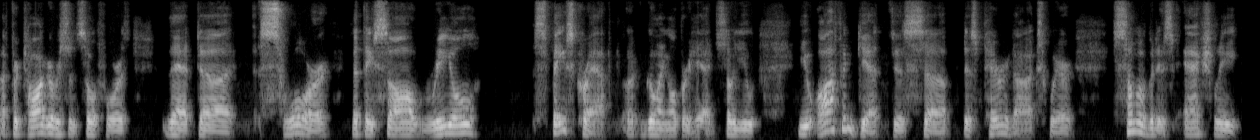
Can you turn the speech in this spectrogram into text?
uh, photographers and so forth, that uh, swore that they saw real spacecraft uh, going overhead. So you you often get this uh, this paradox where some of it is actually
